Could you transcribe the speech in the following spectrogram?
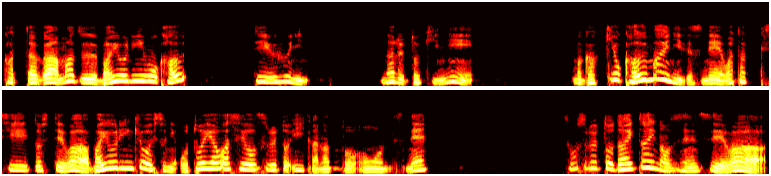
方がまずバイオリンを買うっていう風になるときに、まあ、楽器を買う前にですね、私としては、バイオリン教室にお問い合わせをするといいかなと思うんですね。そうすると、大体の先生は、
